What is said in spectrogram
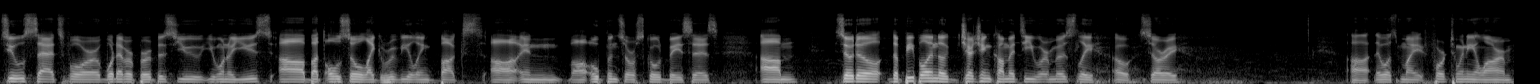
tool sets for whatever purpose you, you want to use, uh, but also like revealing bugs uh, in open source code bases. Um, so the the people in the judging committee were mostly oh sorry uh, that was my 420 alarm.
